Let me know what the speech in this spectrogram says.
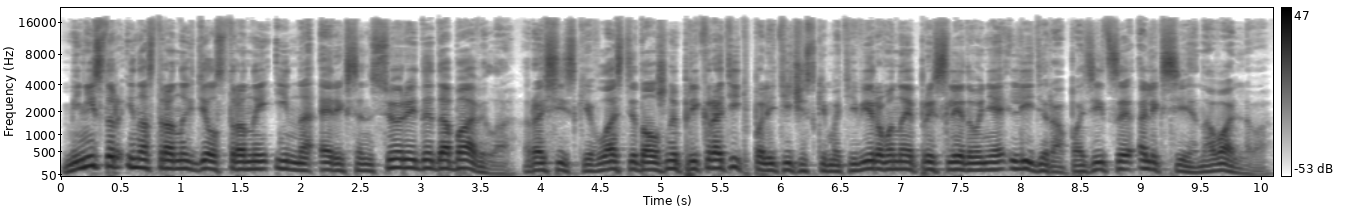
Министр иностранных дел страны Инна Эриксен Сёрейде добавила, российские власти должны прекратить политически мотивированное преследование лидера оппозиции Алексея Навального.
